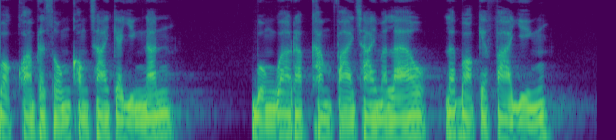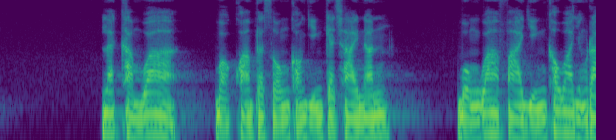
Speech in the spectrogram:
บอกความประสงค์ของชายแก่หญิงนั้น บ่งว่ารับคำฝ่ายชายมาแล้ว และบอกแก่ฝ่ายหญิง และคำว่า บอกความประสงค์ของหญิงแก่ชายนั้น บ่งว่าฝ่ายหญิงเขาว่าอย่างไร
